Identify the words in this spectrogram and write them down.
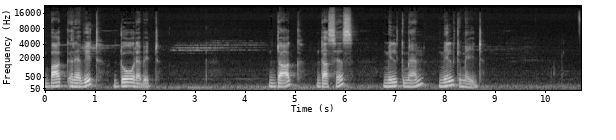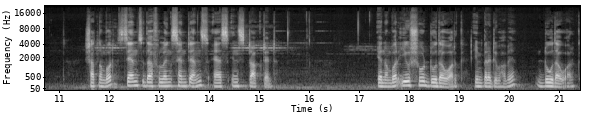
buck rabbit, doe rabbit. Duck, duchess, milkman milk maid সাত নম্বর change the following sentence as instructed. A নম্বর, you should do the work. Imperative হবে, do the work.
